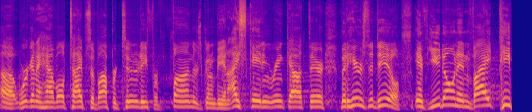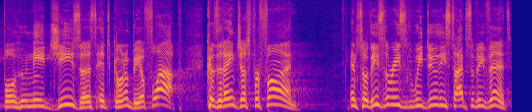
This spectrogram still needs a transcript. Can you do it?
Uh, we're going to have all types of opportunity for fun. There's going to be an ice skating rink out there. But here's the deal: if you don't invite people who need Jesus, it's going to be a flop because it ain't just for fun. And so these are the reasons we do these types of events.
